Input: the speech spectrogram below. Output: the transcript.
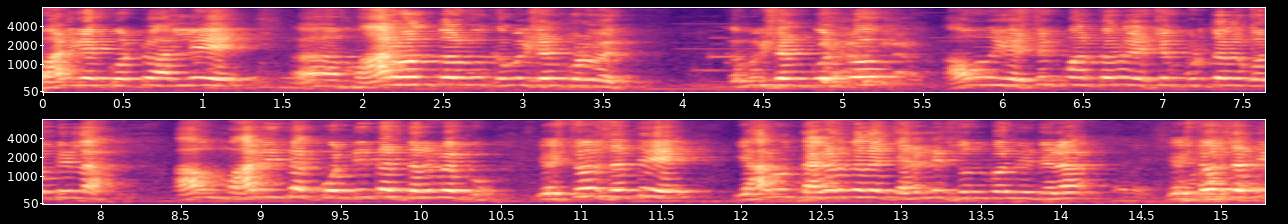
ಬಾಡಿಗೆ ಕೊಟ್ಟು ಅಲ್ಲಿ ಮಾರುವಂಥವ್ರಿಗೂ ಕಮಿಷನ್ ಕೊಡಬೇಕು. ಕಮಿಷನ್ ಕೊಟ್ಟು ಅವನು ಎಷ್ಟಕ್ಕೆ ಮಾಡ್ತಾನೋ ಎಷ್ಟಕ್ಕೆ ಬಿಡ್ತಾನೋ ಗೊತ್ತಿಲ್ಲ. ಅವ್ನು ಮಾರಿದ್ದ ಕೊಟ್ಟಿದ್ದ ತರಬೇಕು. ಎಷ್ಟೋ ಸತಿ ಯಾರು ತಗಡದಲ್ಲೇ ಚರಂಡಿಗೆ ಸುತ್ತ ಬಂದಿದ್ದೀರಾ? ಎಷ್ಟೋ ಸತಿ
